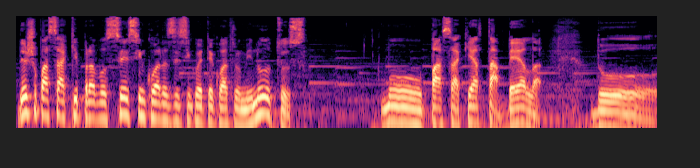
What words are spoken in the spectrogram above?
Deixa eu passar aqui para você, 5 horas e 54 minutos. Vamos passar aqui a tabela do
